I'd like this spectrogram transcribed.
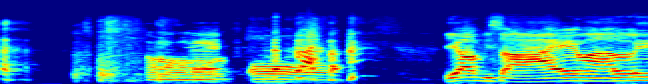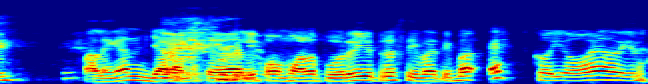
Oh, Oh, Ya bisa aja malih. palingan jalan ke Lipo Mall Puri terus tiba-tiba eh kok Yoel gitu.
